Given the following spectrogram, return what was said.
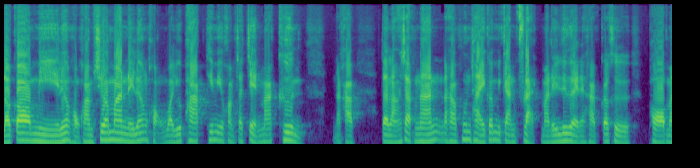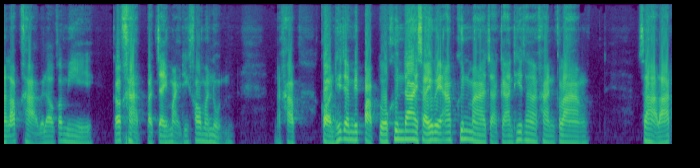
แล้วก็มีเรื่องของความเชื่อมั่นในเรื่องของวายุพักที่มีความชัดเจนมากขึ้นนะครับแต่หลังจากนั้นนะครับหุ้นไทยก็มีการแฟลตมาเรื่อยๆนะครับก็คือพอมารับข่าวไปแล้วก็มีก็ขาดปัจจัยใหม่ที่เข้ามาหนุนนะครับก่อนที่จะมีปรับตัวขึ้นได้ไซด์เวย์อัพขึ้นมาจากการที่ธนาคารกลาง สหรัฐ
